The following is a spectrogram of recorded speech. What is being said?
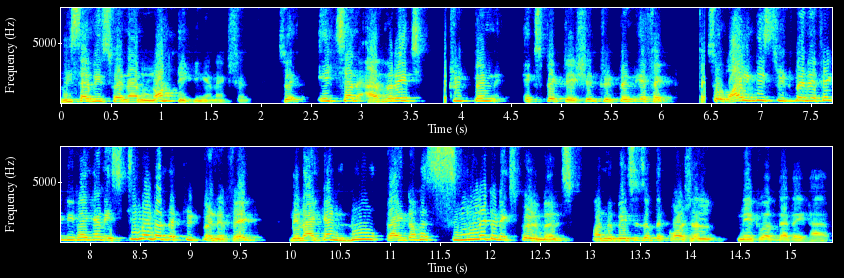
vis-a-vis when I'm not taking an action. So it's an average treatment expectation, treatment effect. So why this treatment effect? If I can estimate of the treatment effect, then I can do kind of a simulated experiments on the basis of the causal network that I have.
